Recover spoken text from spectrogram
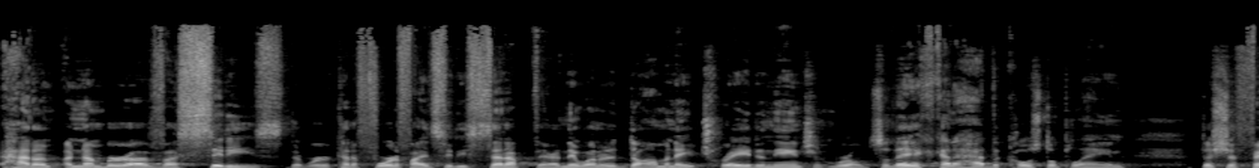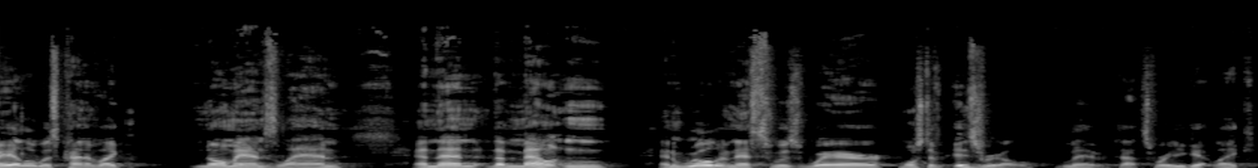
had a, a number of uh, cities that were kind of fortified cities set up there, and they wanted to dominate trade in the ancient world. So they kind of had the coastal plain. The Shephelah was kind of like no man's land. And then the mountain and wilderness was where most of Israel lived. That's where you get like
